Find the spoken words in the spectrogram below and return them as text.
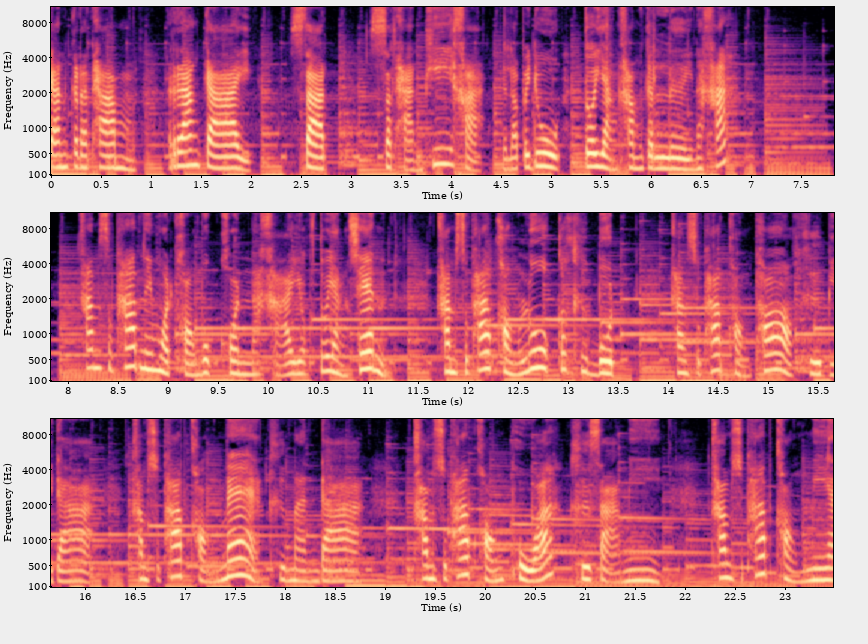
การกระทำร่างกาย สัตว์ สถานที่ค่ะ เดี๋ยวเราไปดูตัวอย่างคำกันเลยนะคะคำสุภาพในหมวดของบุคคลนะคะ ยกตัวอย่างเช่นคำสุภาพของลูกก็คือบุตร คำสุภาพของพ่อคือบิดา คำสุภาพของแม่คือมารดา คำสุภาพของผัวคือสามี คำสุภาพของเมีย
